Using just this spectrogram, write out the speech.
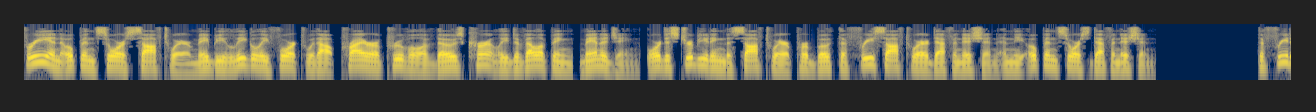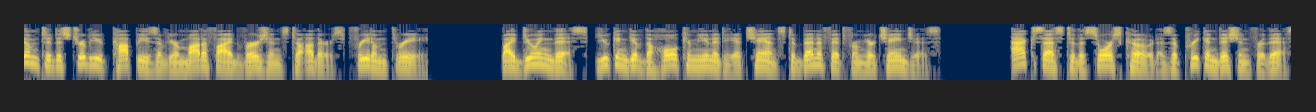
Free and open source software may be legally forked without prior approval of those currently developing, managing, or distributing the software per both the free software definition and the open source definition. The freedom to distribute copies of your modified versions to others Freedom 3. By doing this, you can give the whole community a chance to benefit from your changes. Access to the source code is a precondition for this.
